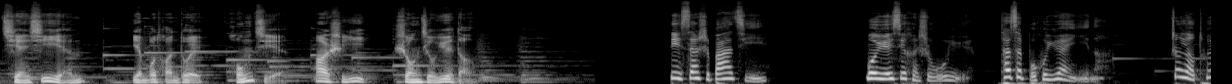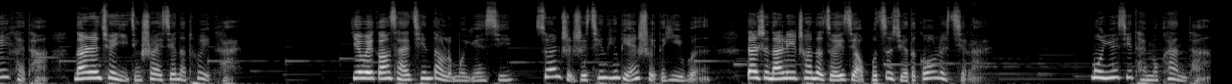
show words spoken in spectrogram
浅汐颜，演播团队：红姐、二十亿、双九月等。第三十八集，莫云熙很是无语，他才不会愿意呢。正要推开他，男人却已经率先的退开，因为刚才亲到了莫云熙，虽然只是蜻蜓点水的一吻，但是南离川的嘴角不自觉的勾了起来。莫云熙抬目看他，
